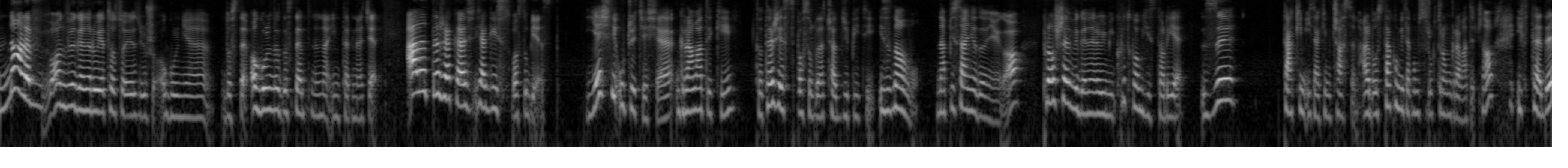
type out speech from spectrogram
No ale on wygeneruje to, co jest już ogólnie dostęp, ogólnodostępne na internecie, ale też jakaś, jakiś sposób jest. Jeśli uczycie się gramatyki, to też jest sposób na chat GPT. I znowu, napisanie do niego, proszę wygeneruj mi krótką historię z takim i takim czasem, albo z taką i taką strukturą gramatyczną i wtedy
